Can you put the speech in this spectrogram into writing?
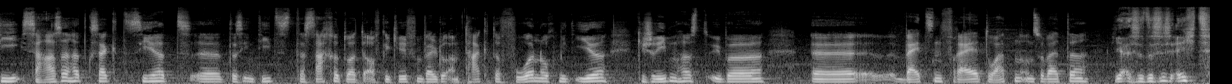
die Sasa hat gesagt, sie hat äh, das Indiz der Sache dort aufgegriffen, weil du am Tag davor noch mit ihr geschrieben hast über weizenfreie Torten und so weiter. Ja, also das ist echt.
